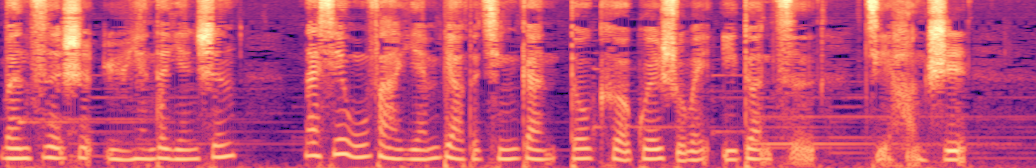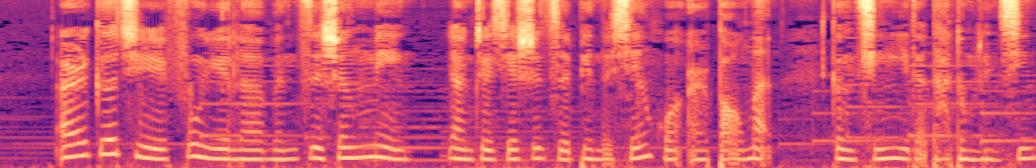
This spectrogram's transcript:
文字是语言的延伸，那些无法言表的情感都可归属为一段词、几行诗，而歌曲赋予了文字生命，让这些诗词变得鲜活而饱满，更轻易地打动人心。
